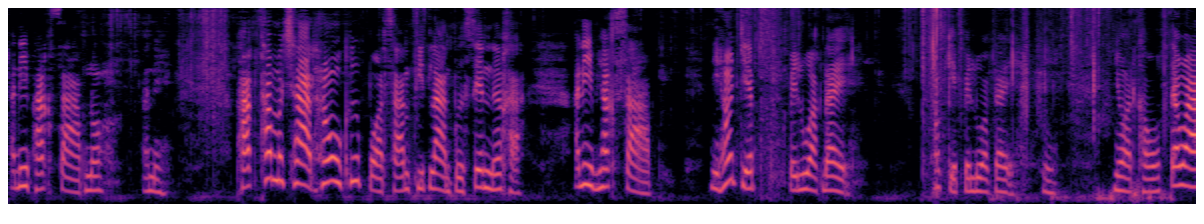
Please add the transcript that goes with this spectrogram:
อันนี้ผักสาบเนาะอันนี้ผักธรรมชาติเฮาคือปลอดสารพิษล้านเปอร์เซ็นต์เด้อค่ะ อันนี้ผักสาบนี่เฮาเก็บไปลวกได้เฮาเก็บไปลวกได้นี่ยอดเขาแต่ว่า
